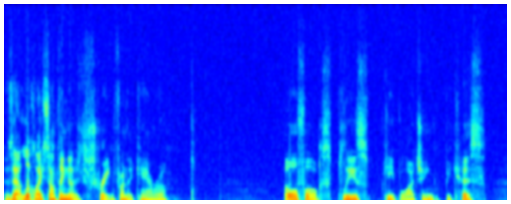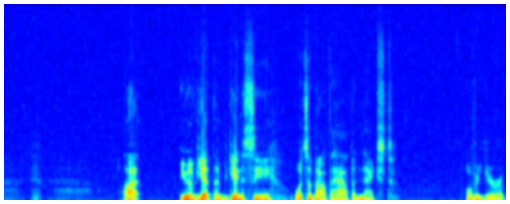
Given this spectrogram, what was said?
Does that look like something straight in front of the camera? Oh, folks, please keep watching because you have yet to begin to see what's about to happen next over Europe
